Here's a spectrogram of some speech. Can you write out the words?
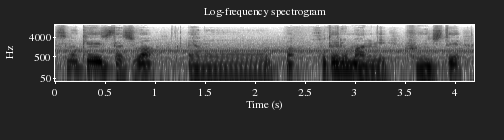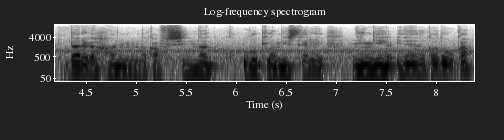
その刑事たちはあのー、ま、ホテルマンに扮して誰が犯人なのか不審な動きを見せてる人間がいないのかどうか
